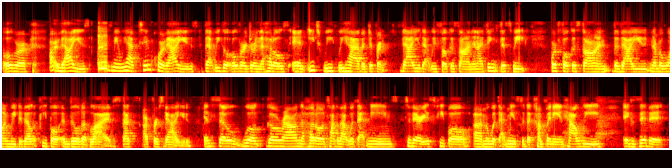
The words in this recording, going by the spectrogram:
over our values. I mean, we have 10 core values that we go over during the huddles, and each week we have a different value that we focus on. And I think this week we're focused on the value number one, we develop people and build up lives. That's our first value. And so we'll go around the huddle and talk about what that means to various people um, and what that means to the company and how we exhibit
